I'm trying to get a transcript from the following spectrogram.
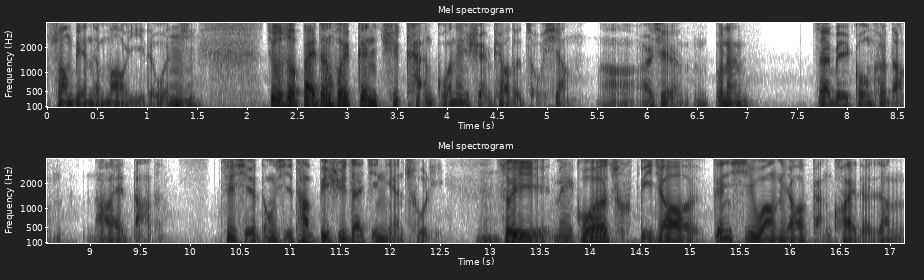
双边的贸易的问题。嗯、就是说，拜登会更去看国内选票的走向啊，而且不能再被共和党拿来打的这些东西，他必须在今年处理。嗯、所以，美国比较更希望要赶快的让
